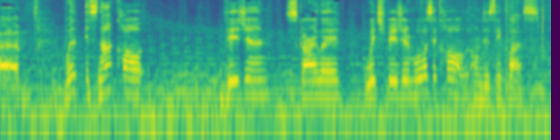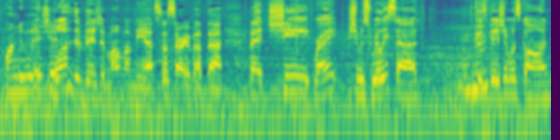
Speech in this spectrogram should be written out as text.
um, what, it's not called Vision, Scarlet, Witch Vision. What was it called on Disney Plus? WandaVision. WandaVision, Mama Mia. So sorry about that. But she, right? She was really sad mm-hmm. because Vision was gone,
